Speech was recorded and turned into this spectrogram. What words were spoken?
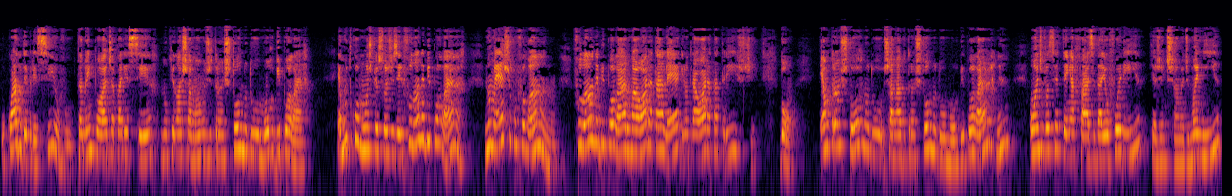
O quadro depressivo também pode aparecer no que nós chamamos de transtorno do humor bipolar. É muito comum as pessoas dizerem: Fulano é bipolar, não mexe com Fulano. Fulano é bipolar, uma hora está alegre, outra hora está triste. Bom, é um transtorno do chamado transtorno do humor bipolar, né? Onde você tem a fase da euforia, que a gente chama de mania,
